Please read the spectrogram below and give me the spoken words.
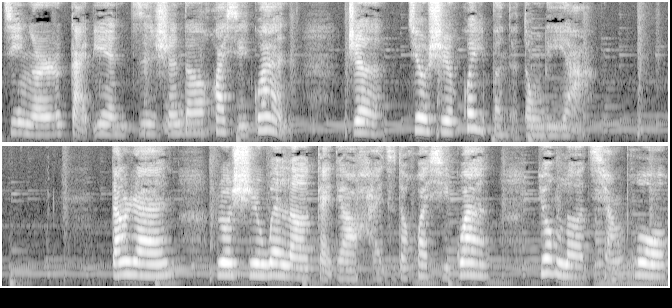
进而改变自身的坏习惯，这就是绘本的动力呀。当然，若是为了改掉孩子的坏习惯，用了强迫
